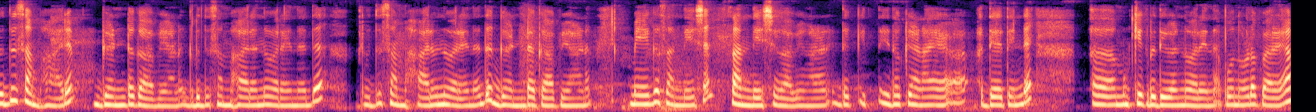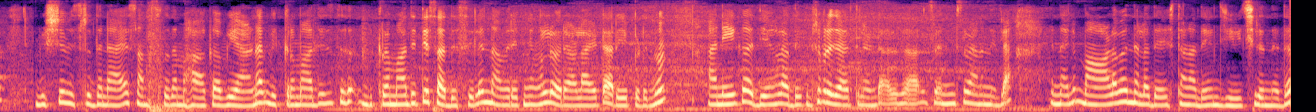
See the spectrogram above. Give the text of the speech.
ഋതുസംഹാരം ഖണ്ഡകാവ്യമാണ്. ഋതുസംഹാരം എന്ന് പറയുന്നത് ഋതുസംഹാരം എന്ന് പറയുന്നത് ഖണ്ഡകാവ്യമാണ്. മേഘസന്ദേശം സന്ദേശകാവ്യങ്ങളാണ്. ഇതൊക്കെ ഇതൊക്കെയാണ് അദ്ദേഹത്തിന്റെ മുഖ്യകൃതികൾ എന്ന് പറയുന്നത്. അപ്പോൾ ഒന്നുകൂടെ പറയാം. വിശ്വവിസ്തൃതനായ സംസ്കൃത മഹാകവിയാണ് വിക്രമാദിത്യ വിക്രമാദിത്യ സദസ്സിലെ നവരത്നങ്ങളിൽ ഒരാളായിട്ട് അറിയപ്പെടുന്നു. അനേക അധ്യായങ്ങൾ അതേക്കുറിച്ച് പ്രചാരത്തിലുണ്ട്. അത് സെൻസ് വേണമെന്നില്ല എന്നാലും മാളവ എന്നുള്ള ദേശത്താണ് അദ്ദേഹം ജീവിച്ചിരുന്നത്.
